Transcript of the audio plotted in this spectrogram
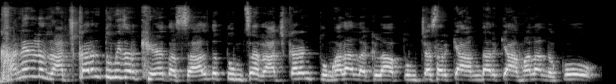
घाणेरडं राजकारण तुम्ही जर खेळत असाल तर तुमचं राजकारण तुम्हाला लकला तुमच्यासारख्या आमदारक्या आम्हाला नको.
